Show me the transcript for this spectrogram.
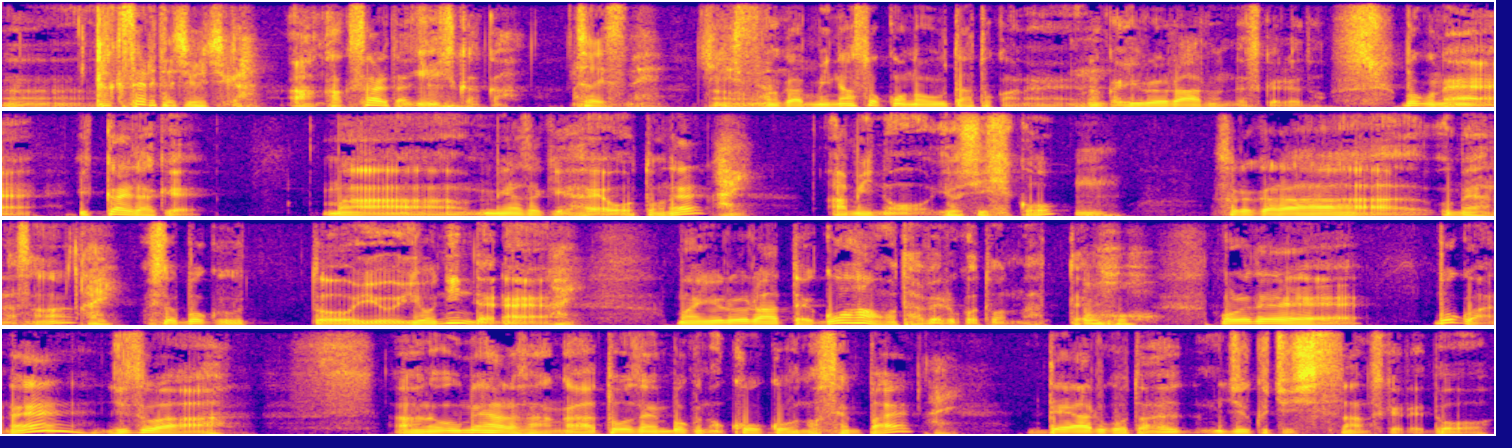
隠された十字架。あ隠された十字架か、そうですね。キリスト。なんか水底の歌とかねなんかいろいろあるんですけれど。僕ね一回だけまあ宮崎駿とね、はい、網野義彦、うんそれから梅原さん、はい、そして僕という4人でね、はい、まあいろいろあってご飯を食べることになって。これで僕はね実はあの梅原さんが当然僕の高校の先輩であることは熟知してたんですけれど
